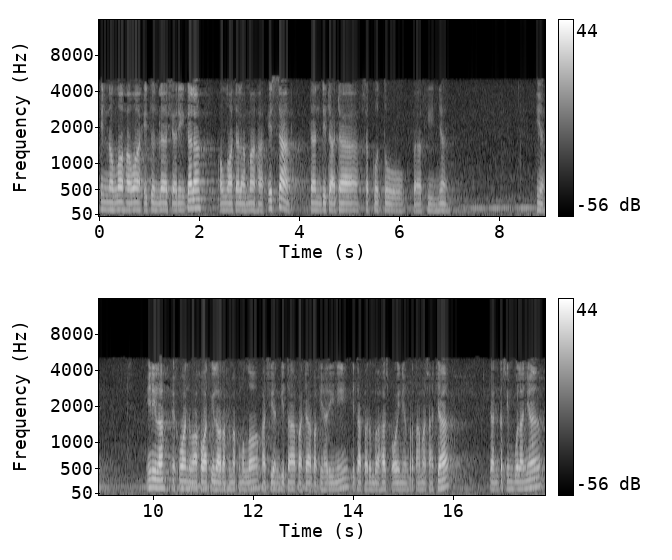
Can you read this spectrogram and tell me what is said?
innallaha wahidun la syarikalah. Allah adalah Maha Esa dan tidak ada sekutu baginya. Ya. Inilah ikhwan wa akhwat fillah rahimakumullah kajian kita pada pagi hari ini. Kita baru bahas poin yang pertama saja dan kesimpulannya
